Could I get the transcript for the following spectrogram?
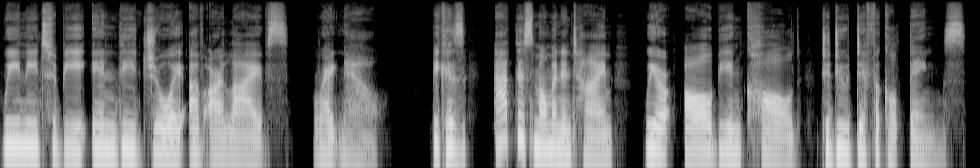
We need to be in the joy of our lives right now. Because at this moment in time, we are all being called to do difficult things,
